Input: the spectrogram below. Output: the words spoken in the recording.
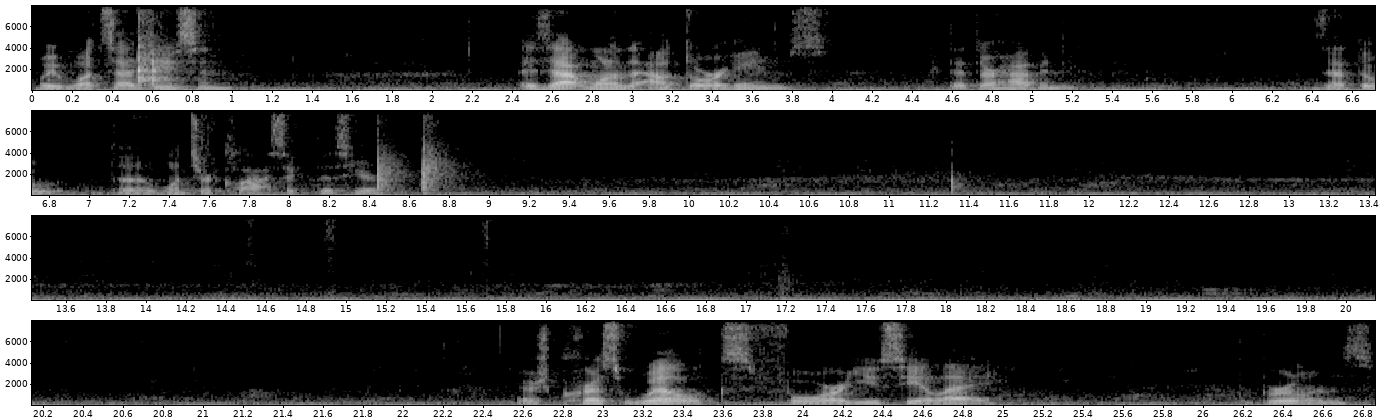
Wait, what's that, Jason? Is that one of the outdoor games that they're having? Is that the the Winter Classic this year? There's Kris Wilkes for UCLA, the Bruins.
